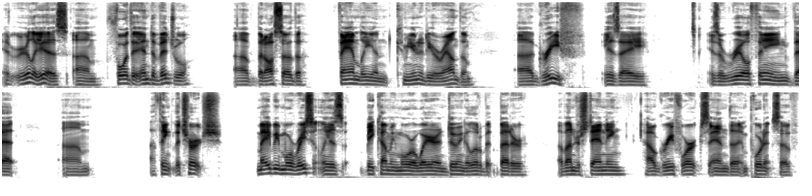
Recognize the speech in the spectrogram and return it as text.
It really is um, for the individual, uh, but also the family and community around them. Uh, grief is a is a real thing that um, I think the church maybe more recently is becoming more aware and doing a little bit better of understanding how grief works and the importance of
